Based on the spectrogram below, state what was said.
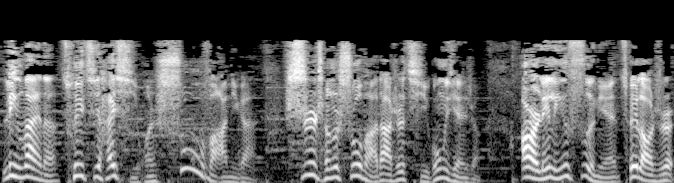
另外呢，崔琦还喜欢书法，你看，师承书法大师启功先生。二零零四年，崔老师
